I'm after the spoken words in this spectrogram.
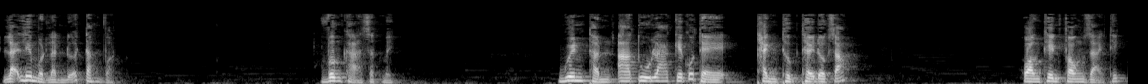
lại lên một lần nữa tăng vọt. Vương Khả giật mình. Nguyên thần Atula kia có thể thành thực thể được sao? Hoàng Thiên Phong giải thích.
